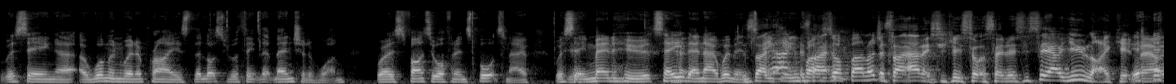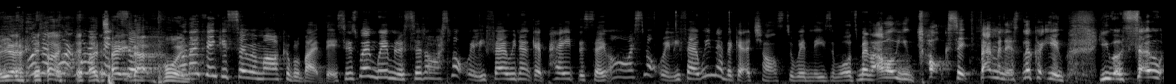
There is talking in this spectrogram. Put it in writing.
We're seeing a, a, woman win a prize that lots of people think that men should have won. Whereas far too often in sports now, we're seeing yeah. men who say they're now women it's taking like, prizes like, off biological. It's like Alexa, you keep sort of saying, "To see how you like it now." Yeah, what, what, what I, I take so, that point. What I think is so remarkable about this is when women have said, "Oh, it's not really fair. We don't get paid the same. Oh, it's not really fair. We never get a chance to win these awards." Men like, "Oh, you toxic feminist! Look at you. You are so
